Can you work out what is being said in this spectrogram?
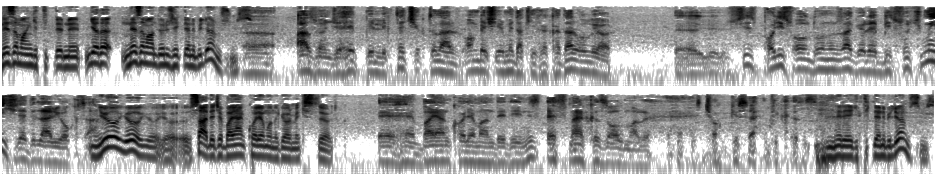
Ne zaman gittiklerini ya da ne zaman döneceklerini biliyor musunuz? Ee, az önce hep birlikte çıktılar. 15-20 dakika kadar oluyor. Ee, siz polis olduğunuza göre bir suç mu işlediler yoksa? Yo yo yo yo. Sadece Bayan Coleman'ı görmek istiyorduk. Ee, bayan Koleman dediğiniz esmer kız olmalı. Çok güzel bir kız. Nereye gittiklerini biliyor musunuz?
